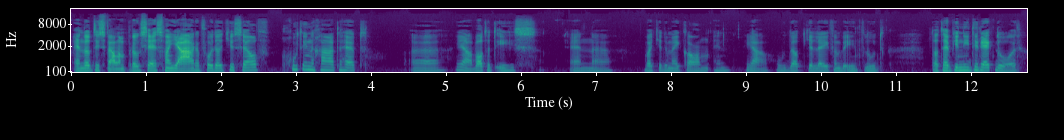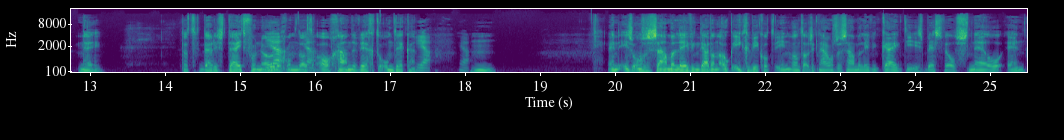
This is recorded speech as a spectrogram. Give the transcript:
En dat is wel een proces van jaren voordat je zelf goed in de gaten hebt. eh, ja, wat het is en eh, wat je ermee kan en ja, hoe dat je leven beïnvloedt. Dat heb je niet direct door. nee. Dat, daar is tijd voor nodig Ja, om dat ja. al gaandeweg te ontdekken. Ja, ja. Hmm. En is onze samenleving daar dan ook ingewikkeld in? Want als ik naar onze samenleving kijk, die is best wel snel en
